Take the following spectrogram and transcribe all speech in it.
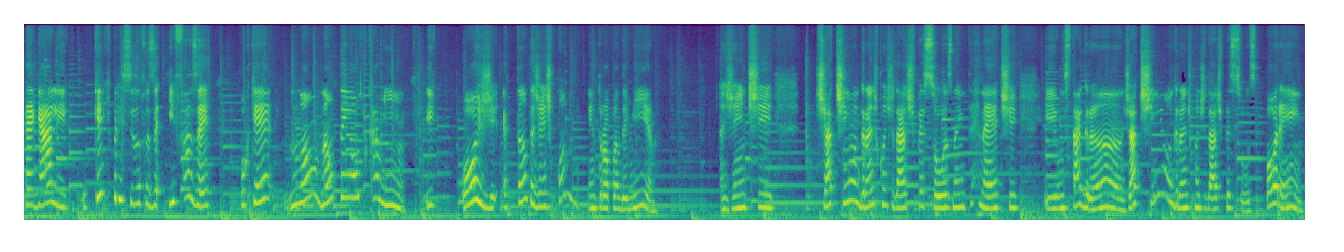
pegar ali o que, que precisa fazer e fazer, porque não, não tem outro caminho. E hoje é tanta gente, quando entrou a pandemia, a gente já tinha uma grande quantidade de pessoas na internet e o Instagram já tinha uma grande quantidade de pessoas. Porém,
